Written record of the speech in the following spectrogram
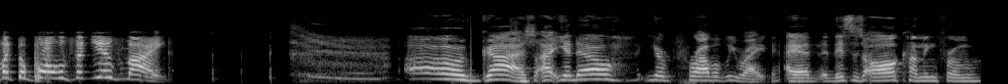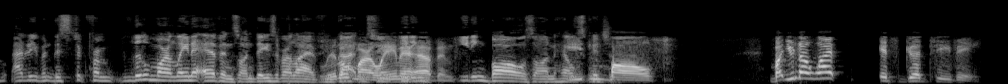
like the balls that you've made. Oh gosh, I, you know, you're probably right. And this is all coming from I don't even this took from little Marlena Evans on Days of Our Lives. We've Little Marlena eating, Evans. eating balls on Hell's Eating Kitchen. balls. But you know what? It's good TV.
